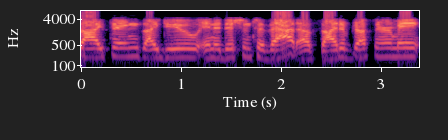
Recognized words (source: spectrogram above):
side things I do in addition to that, outside of Dressing Room 8,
